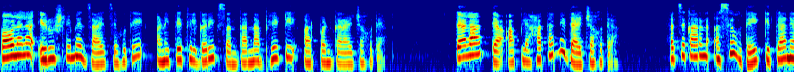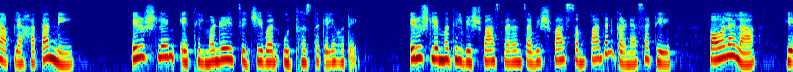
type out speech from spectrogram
पौलाला एरुश्लेमेत जायचे होते आणि तेथील गरीब संतांना भेटी अर्पण करायच्या होत्या. त्याला त्या आपल्या हातांनी द्यायच्या होत्या. ह्याचे कारण असे होते की त्याने आपल्या हातांनी एरुश्लेम येथील मंडळीचे जीवन उद्ध्वस्त केले होते. एरुश्लेममधील विश्वासणाऱ्यांचा विश्वास संपादन करण्यासाठी पौलाला हे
